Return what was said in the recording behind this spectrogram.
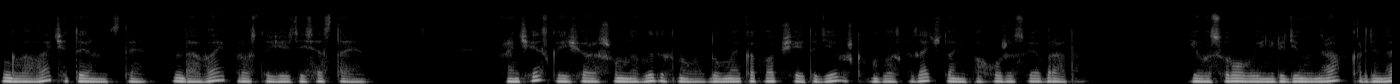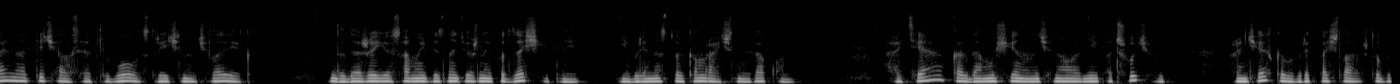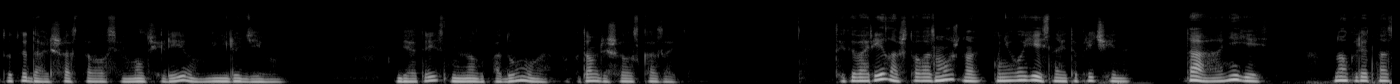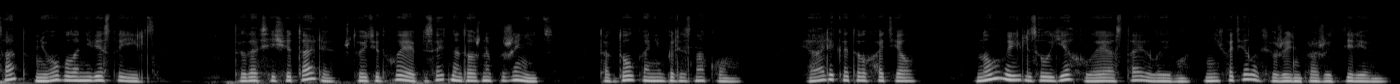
Глава 14. Давай просто ее здесь оставим. Франческа еще раз шумно выдохнула, думая, как вообще эта девушка могла сказать, что они похожи с ее братом. Его суровый и нелюдимый нрав кардинально отличался от любого встреченного человека. Да даже ее самые безнадежные подзащитные не были настолько мрачными, как он. Хотя, когда мужчина начинал над ней подшучивать, Франческа бы предпочла, чтобы тот и дальше оставался молчаливым и нелюдимым. Беатрис немного подумала, а потом решила сказать. «Ты говорила, что, возможно, у него есть на это причины. Да, они есть. Много лет назад у него была невеста Ильза. Тогда все считали, что эти двое обязательно должны пожениться. Так долго они были знакомы. И Алик этого хотел. Но Ильза уехала и оставила его. Не хотела всю жизнь прожить в деревне.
